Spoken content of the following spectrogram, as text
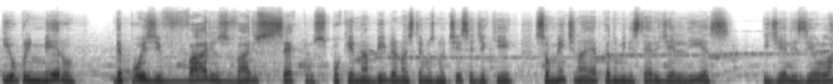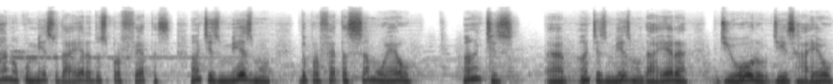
e o primeiro depois de vários, vários séculos, porque na Bíblia nós temos notícia de que somente na época do ministério de Elias e de Eliseu, lá no começo da era dos profetas, antes mesmo do profeta Samuel, antes, uh, antes mesmo da era de ouro de Israel,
